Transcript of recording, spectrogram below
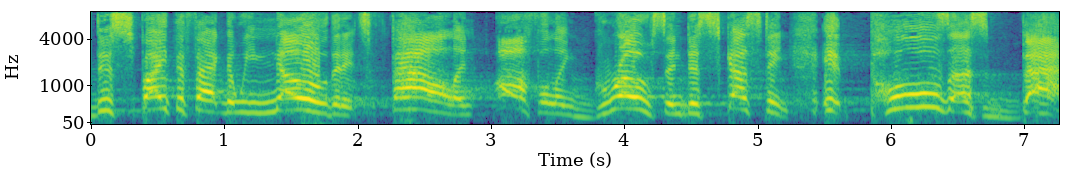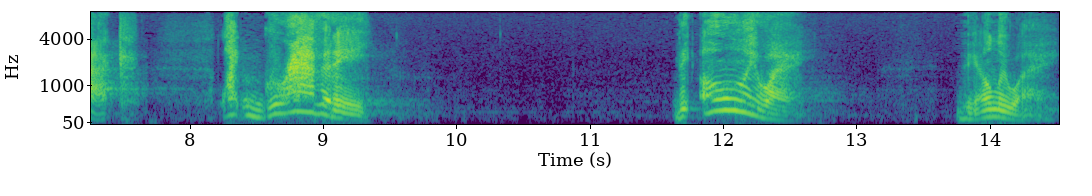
despite the fact that we know that it's foul and awful and gross and disgusting, it pulls us back like gravity. The only way, the only way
